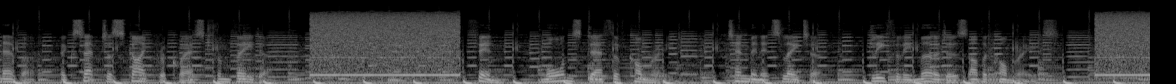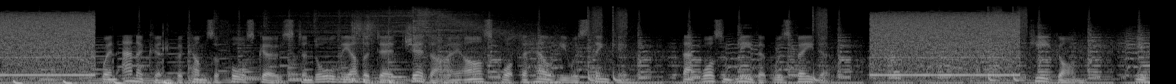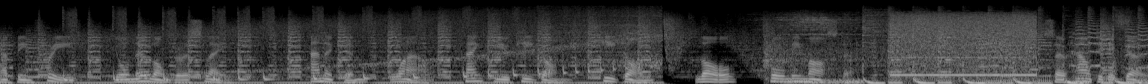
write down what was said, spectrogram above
never, accept a Skype request from Vader. Finn mourns death of comrade. Ten minutes later, gleefully murders other comrades. When Anakin becomes a Force ghost and all the other dead Jedi ask what the hell he was thinking. That wasn't me that was Vader. Qui-Gon. You have been freed, you're no longer a slave. Anakin, wow. Thank you Qui-Gon. Lol, call me master. So how did it go?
